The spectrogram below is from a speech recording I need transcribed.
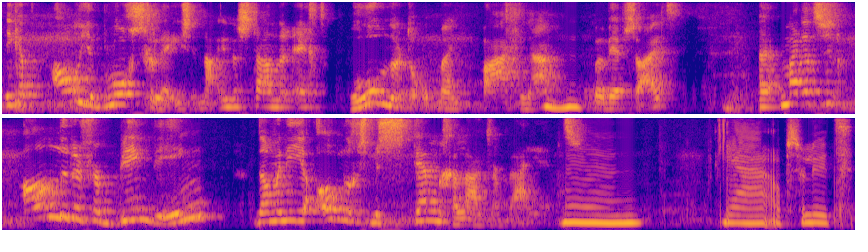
Ik heb al je blogs gelezen. Nou, en er staan er echt honderden op mijn pagina, mhm. op mijn website. Uh, maar dat is een andere verbinding dan wanneer je ook nog eens mijn stemgeluid erbij hebt. Mm. Ja, absoluut.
